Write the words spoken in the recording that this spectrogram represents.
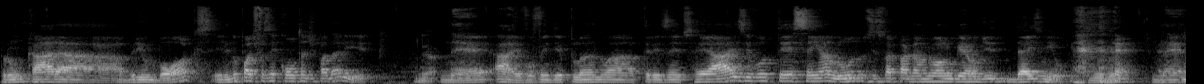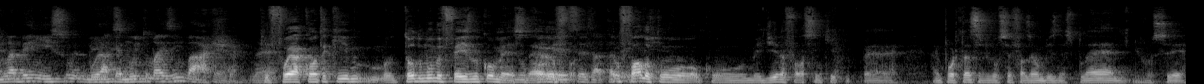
para um cara abrir um box, ele não pode fazer conta de padaria. Yeah. Né? Ah, eu vou vender plano a 300 reais e vou ter 100 alunos, isso vai pagar meu aluguel de 10 mil. Uhum. né? Não é bem isso, o buraco é muito mais embaixo. É. Né? Que foi a conta que todo mundo fez no começo. No né? começo, eu, eu falo com, com o Medina, falo assim que é, a importância de você fazer um business plan, de você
